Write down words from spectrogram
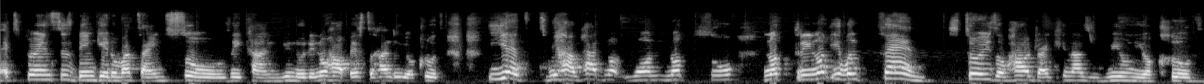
experiences being gained over time so they can you know they know how best to handle your clothes. Yet we have had not one not two not three not even ten stories of how dry cleaners ruin your clothes.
